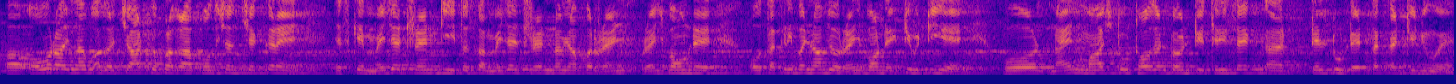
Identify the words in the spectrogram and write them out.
और ओवरऑल जनाब अगर चार्ट के ऊपर अगर आप पोजीशन चेक करें, इसके मेजर ट्रेंड की तो इसका मेजर ट्रेंड नाम यहाँ पर रेंज रेंज बाउंड है। और तकरीबन जनाब जो रेंज बाउंड एक्टिविटी है, वो 9 मार्च 2023 से टिल टू डेट तक कंटिन्यू है।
